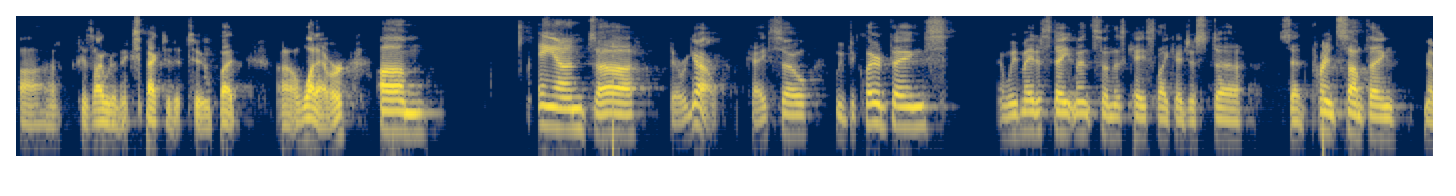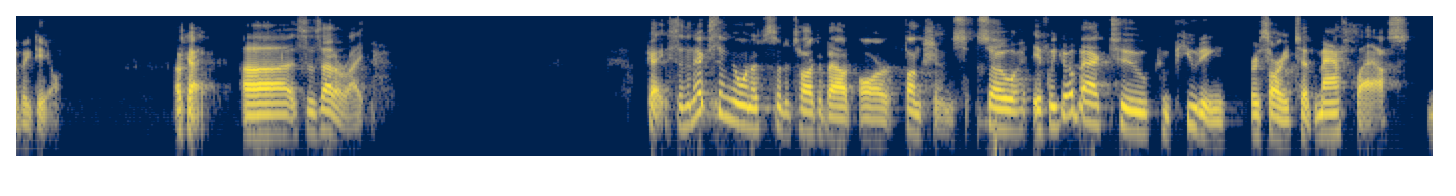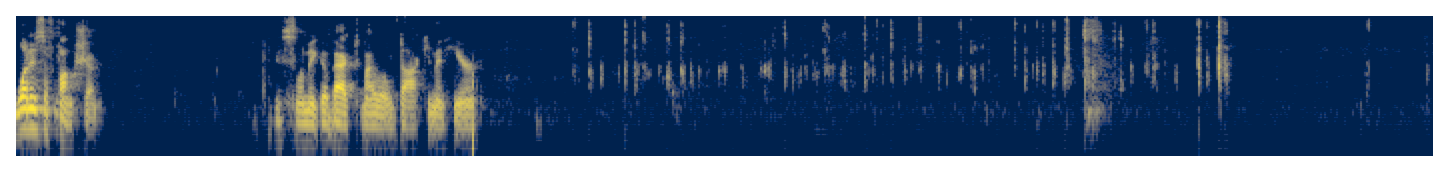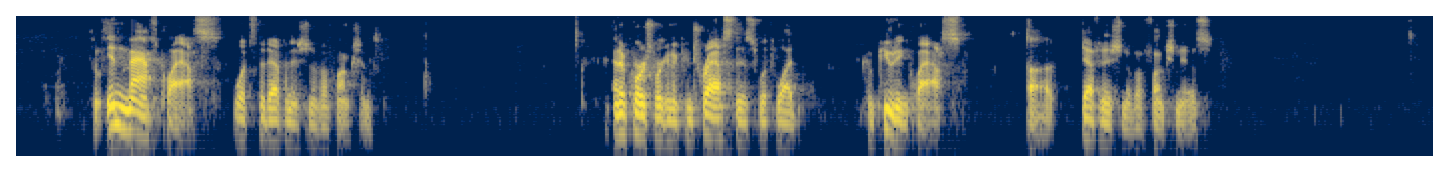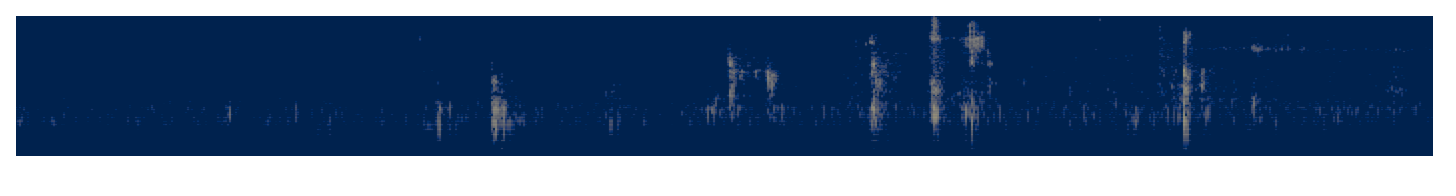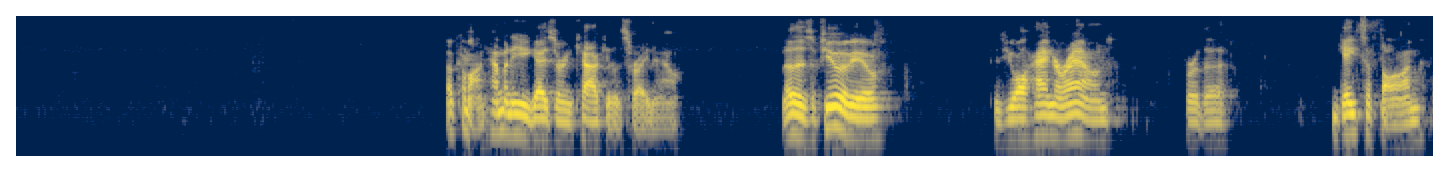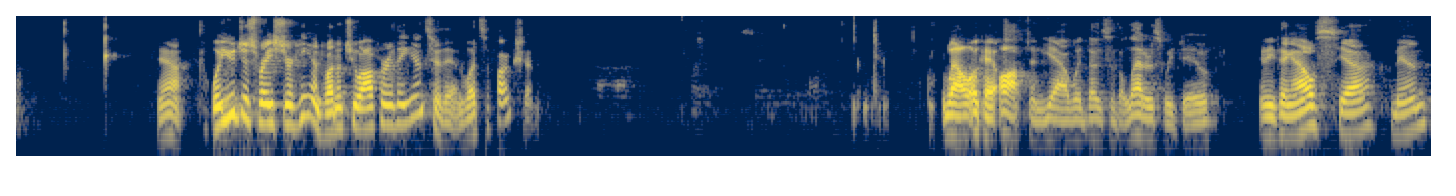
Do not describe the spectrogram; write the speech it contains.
because uh, I would have expected it to, but uh, whatever. Um, and uh, there we go. Okay, so we've declared things and we've made a statement. So in this case, like I just uh, said, print something, no big deal. Okay, uh, so is that all right? Okay, so the next thing I want to sort of talk about are functions. So if we go back to computing, or sorry, to math class, what is a function? So let me go back to my little document here. In math class, what's the definition of a function? And of course, we're going to contrast this with what computing class uh, definition of a function is. Oh, come on. How many of you guys are in calculus right now? No, there's a few of you because you all hang around for the Gatesathon. Yeah. Well, you just raised your hand. Why don't you offer the answer then? What's the function? Well, okay, often, yeah, with those are the letters we do. Anything else? Yeah, men?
